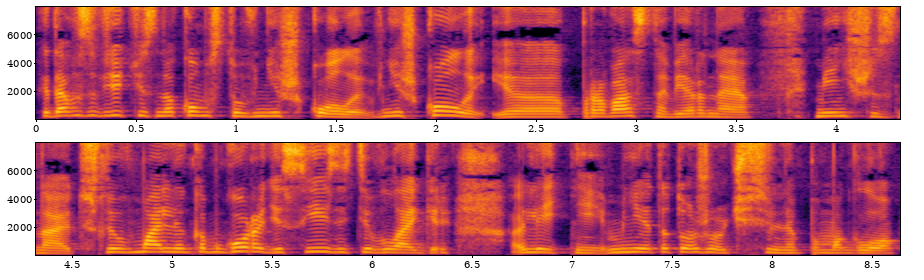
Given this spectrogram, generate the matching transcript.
Когда вы заведете знакомство вне школы, вне школы про вас, наверное, меньше знают. Если вы в маленьком городе, съездите в лагерь летний. Мне это тоже очень сильно помогло.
